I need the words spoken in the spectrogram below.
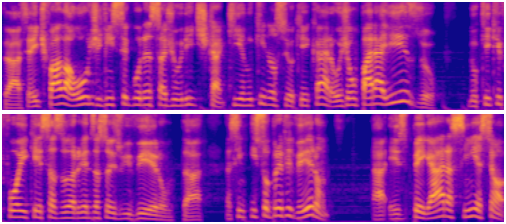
Tá? Se a gente fala hoje de insegurança jurídica, aquilo que não sei o que, cara, hoje é um paraíso do que, que foi que essas organizações viveram, tá? Assim, e sobreviveram. Tá? Eles pegaram assim, assim, ó,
